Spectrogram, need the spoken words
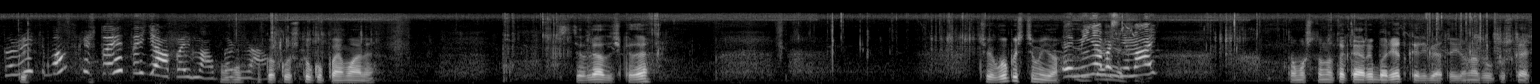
Скажите бабушке, что это я поймал, Ого, пожалуйста. какую штуку поймали. Стерлядочка, да? Че, выпустим ее? Э, меня поснимай. Потому что она такая рыба редкая, ребята, ее надо выпускать.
